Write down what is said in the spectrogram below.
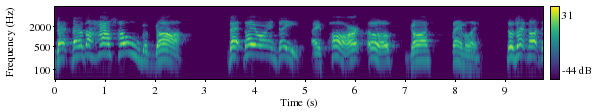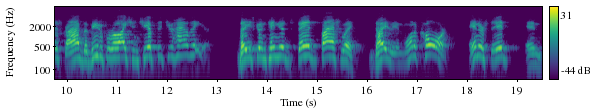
that they're the household of God that they are indeed a part of God's family. Does that not describe the beautiful relationship that you have here? These continued steadfastly, daily in one accord, interested in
